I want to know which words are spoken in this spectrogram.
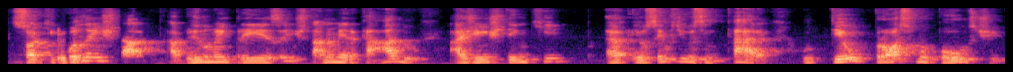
Só que quando a gente está abrindo uma empresa, a gente está no mercado, a gente tem que. Ah, eu sempre digo assim, cara, o teu próximo post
